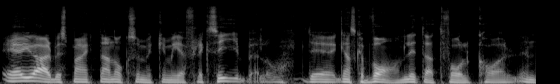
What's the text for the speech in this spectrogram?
är ju arbetsmarknaden också mycket mer flexibel och det är ganska vanligt att folk har en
